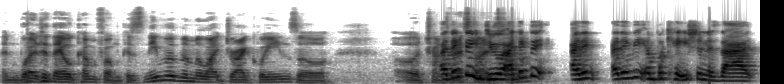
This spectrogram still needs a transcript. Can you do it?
and where did they all come from? Because neither of them are like drag queens or or I think they do. I think they. I think I think the implication is that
